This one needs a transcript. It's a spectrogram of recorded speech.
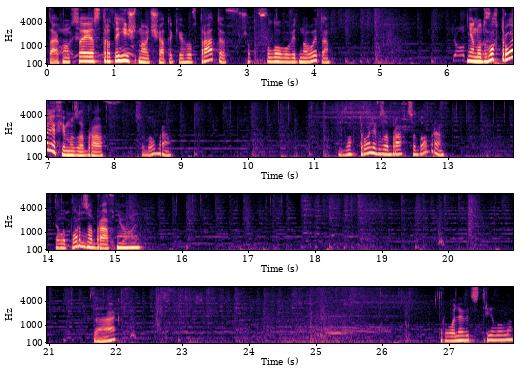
Так, ну це я стратегічно чатик його втратив, щоб фулову відновити. Ні, ну двох тролів йому забрав. Це добре. Двох тролів забрав, це добре. Телепорт забрав в нього. Так. Троля відстрілили.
